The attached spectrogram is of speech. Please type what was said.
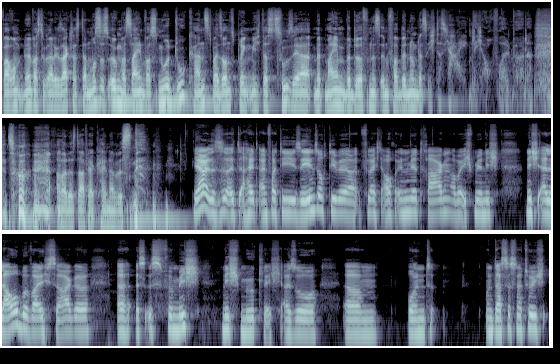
Warum, ne, was du gerade gesagt hast, dann muss es irgendwas sein, was nur du kannst, weil sonst bringt mich das zu sehr mit meinem Bedürfnis in Verbindung, dass ich das ja eigentlich auch wollen würde. So, aber das darf ja keiner wissen. Ja, das ist halt- halt einfach die Sehnsucht, die wir vielleicht auch in mir tragen, aber ich mir nicht, nicht erlaube, weil ich sage, äh, es ist für mich nicht möglich. Also, ähm, und, und das ist natürlich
